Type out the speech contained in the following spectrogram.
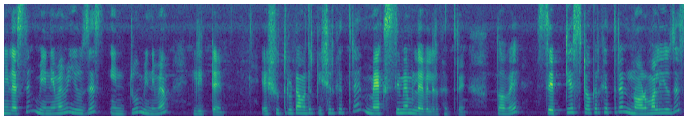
মিল আসছে minimum usages into minimum lead time এই সূত্রটা আমাদের কিসের ক্ষেত্রে? ম্যাক্সিমাম লেভেলের ক্ষেত্রে। তবে সেফটি স্টকের ক্ষেত্রে normal usages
